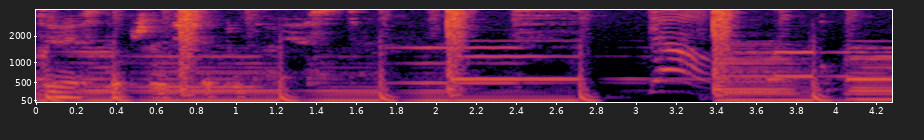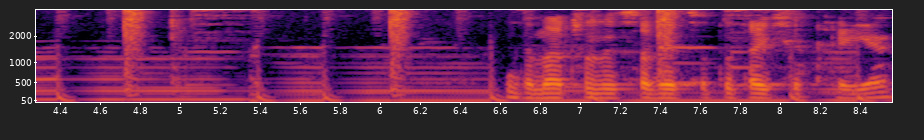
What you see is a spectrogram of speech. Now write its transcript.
gdzie jest to przejście? Tutaj jest. Zobaczymy sobie, co tutaj się kryje.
